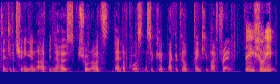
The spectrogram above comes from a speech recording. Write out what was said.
thank you for tuning in. I've been your host, Sean Roberts, and of course, Mr. Kurt Buckerfield. Thank you, my friend. Thanks, Shawnee.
